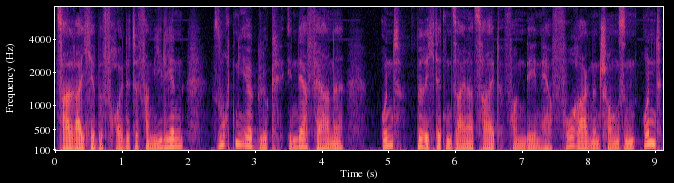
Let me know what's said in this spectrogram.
Zahlreiche befreundete Familien suchten ihr Glück in der Ferne und berichteten seinerzeit von den hervorragenden Chancen und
